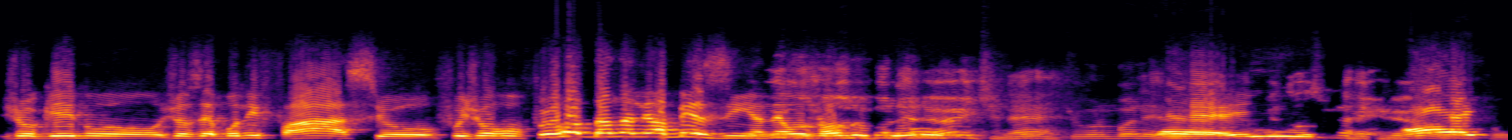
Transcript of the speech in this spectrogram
joguei no José Bonifácio, fui, fui rodando ali uma bezinha, né? O jogo do Bandeirante, né? Jogou no Bandeirante. É, e... região, aí, né,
